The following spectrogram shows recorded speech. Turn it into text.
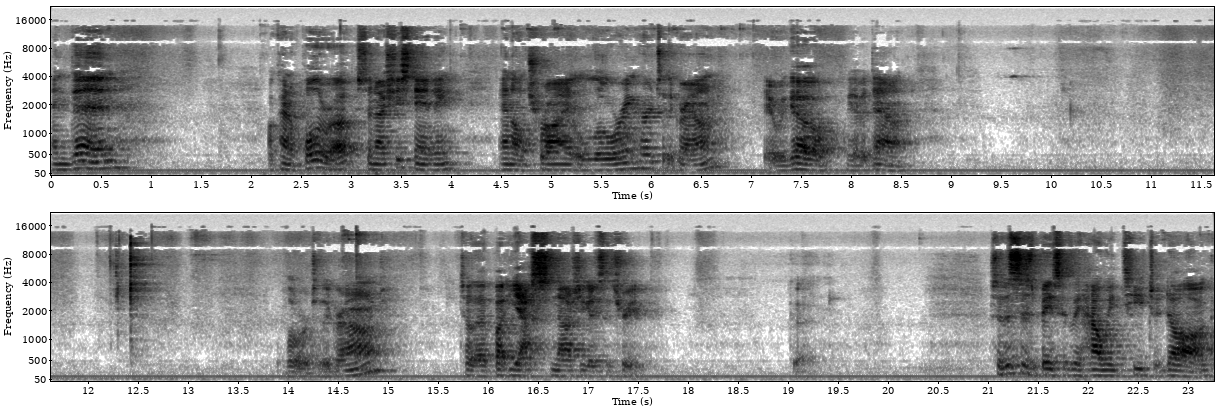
And then I'll kind of pull her up. So now she's standing and I'll try lowering her to the ground. There we go. We have it down. Lower to the ground. Till that, but yes, now she gets the treat. Good. So this is basically how we teach a dog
